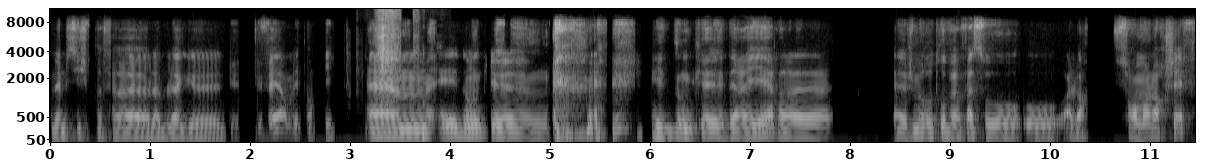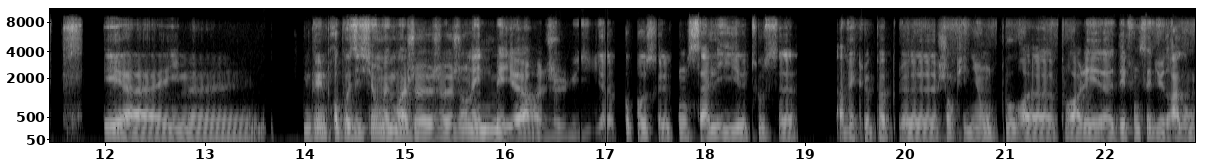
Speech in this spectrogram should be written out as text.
même si je préférais la blague euh, du, du verre, mais tant pis. Euh, et donc, euh, et donc euh, derrière, euh, euh, je me retrouve face au, au- à leur- sûrement leur chef et euh, il me, fait une proposition, mais moi je- je- j'en ai une meilleure. Je lui euh, propose qu'on s'allie euh, tous euh, avec le peuple euh, champignon pour, euh, pour aller euh, défoncer du dragon.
